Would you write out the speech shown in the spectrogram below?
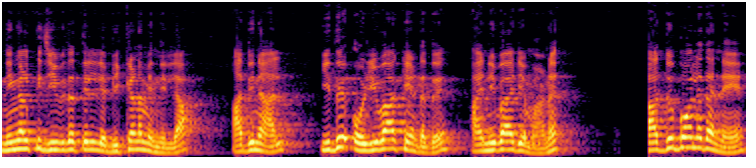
നിങ്ങൾക്ക് ജീവിതത്തിൽ ലഭിക്കണമെന്നില്ല. അതിനാൽ ഇത് ഒഴിവാക്കേണ്ടത് അനിവാര്യമാണ്. അതുപോലെ തന്നെ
